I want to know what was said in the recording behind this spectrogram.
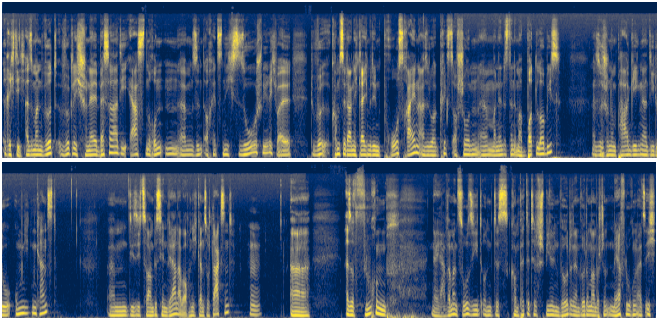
richtig. Also man wird wirklich schnell besser. Die ersten Runden ähm, sind auch jetzt nicht so schwierig, weil du kommst ja da nicht gleich mit den Pros rein. Also du kriegst auch schon, äh, man nennt es dann immer Bot-Lobbys. Also schon ein paar Gegner, die du umnieten kannst. Ähm, die sich zwar ein bisschen wehren, aber auch nicht ganz so stark sind. Hm. Äh, also Fluchen, pff, naja, wenn man es so sieht und das competitive spielen würde, dann würde man bestimmt mehr fluchen als ich.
